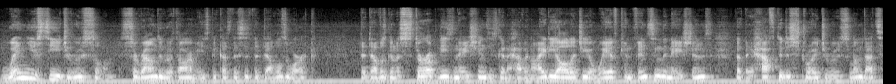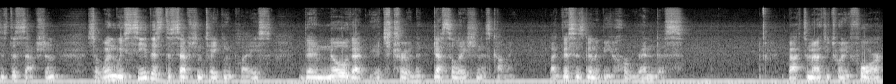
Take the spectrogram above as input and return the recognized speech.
When you see Jerusalem surrounded with armies, because this is the devil's work, the devil's going to stir up these nations. He's going to have an ideology, a way of convincing the nations that they have to destroy Jerusalem. That's his deception. So when we see this deception taking place, then know that it's true, that desolation is coming. Like this is going to be horrendous. Back to Matthew 24,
